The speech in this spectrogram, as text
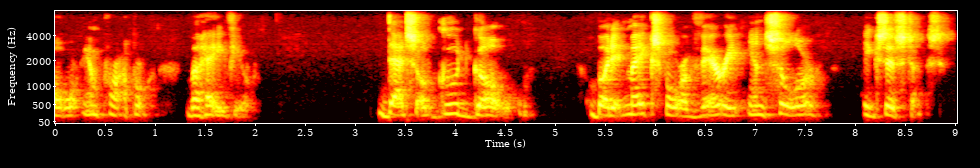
or improper behavior. That's a good goal but it makes for a very insular existence.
